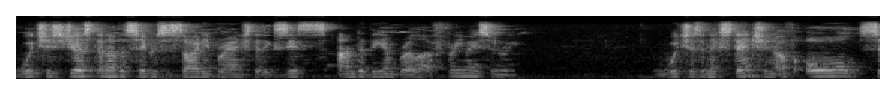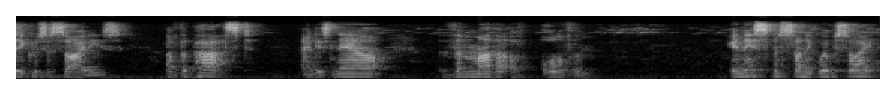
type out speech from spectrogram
which is just another secret society branch that exists under the umbrella of Freemasonry, which is an extension of all secret societies of the past and is now the mother of all of them. In this Masonic website,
